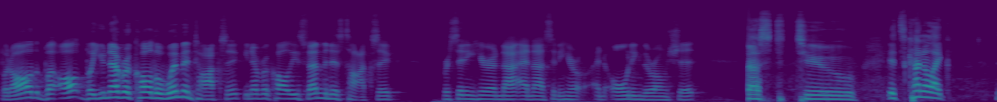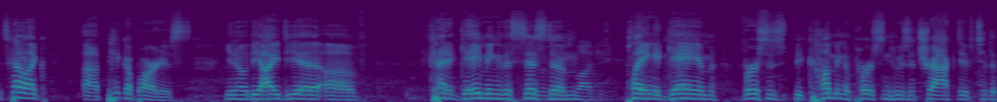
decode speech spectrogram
But all the but all but you never call the women toxic. You never call these feminists toxic for sitting here and not and not sitting here and owning their own shit. just to it's kind of like it's kind of like uh, pickup artists you know the idea of kind of gaming the system playing a game versus becoming a person who's attractive to the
